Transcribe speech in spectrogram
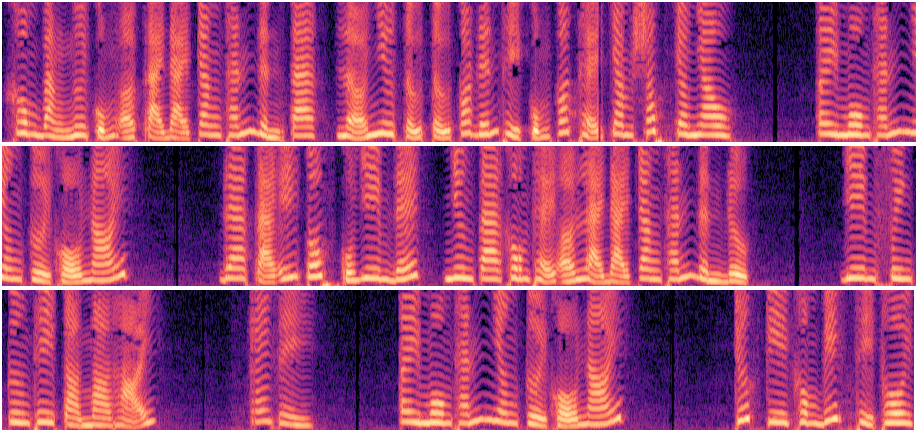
Không bằng ngươi cũng ở tại Đại Trăng Thánh Đình ta, lỡ như tử tử có đến thì cũng có thể chăm sóc cho nhau. Tây môn thánh nhân cười khổ nói. Ra tại ý tốt của Diêm đế, nhưng ta không thể ở lại Đại Trăng Thánh Đình được. Diêm xuyên cương thi tò mò hỏi. Cái gì? Tây môn thánh nhân cười khổ nói. Trước kia không biết thì thôi,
